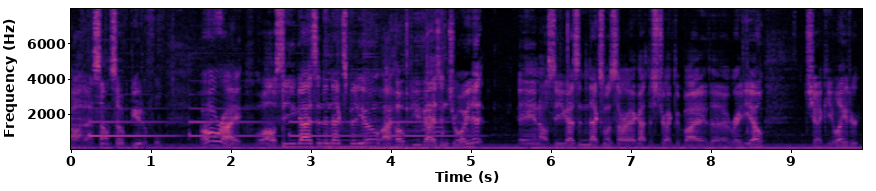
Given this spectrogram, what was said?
Oh, that sounds so beautiful. All right, well, I'll see you guys in the next video. I hope you guys enjoyed it, and I'll see you guys in the next one. Sorry, I got distracted by the radio. Check you later.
